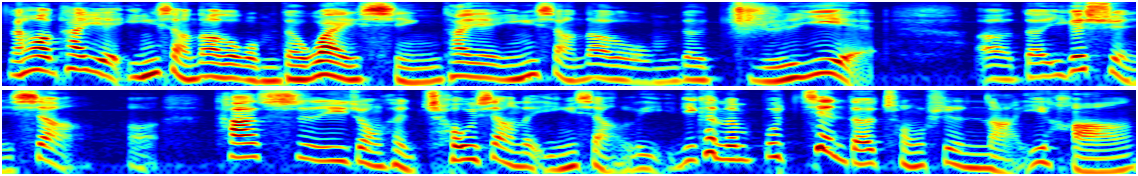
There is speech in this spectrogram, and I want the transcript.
然后它也影响到了我们的外形，它也影响到了我们的职业呃的一个选项啊。它是一种很抽象的影响力，你可能不见得从事哪一行，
